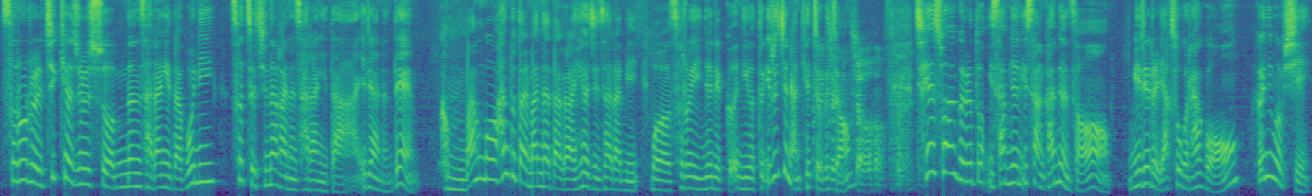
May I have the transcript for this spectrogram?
서로를 지켜줄 수 없는 사랑이다 보니 스쳐 지나가는 사랑이다 이래 하는데 금방 뭐 한두 달 만나다가 헤어진 사람이 뭐 서로 인연의 끈이었다 이러진 않겠죠 그죠? 그렇죠. 최소한 그래도 2, 3년 이상 가면서 미래를 약속을 하고 끊임없이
